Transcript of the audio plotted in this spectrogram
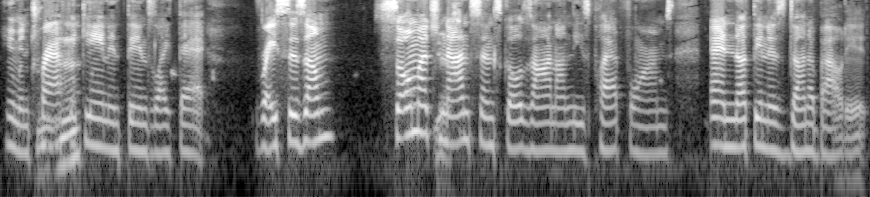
human mm-hmm. trafficking, mm-hmm. and things like that. Racism, so much yes. nonsense goes on on these platforms and nothing is done about it.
